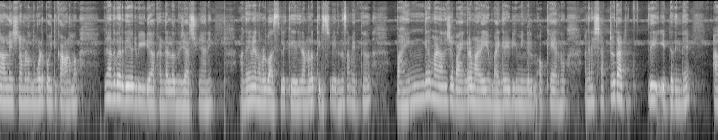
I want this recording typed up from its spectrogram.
നാളിന് ശേഷം നമ്മളൊന്നും കൂടെ പോയിട്ട് കാണുമ്പോൾ പിന്നെ അത് വെറുതെ ഒരു വീഡിയോ ആക്കണ്ടല്ലോ എന്ന് വിചാരിച്ചു ഞാൻ അങ്ങനെ പിന്നെ നമ്മൾ ബസ്സിൽ കയറി നമ്മൾ തിരിച്ച് വരുന്ന സമയത്ത് ഭയങ്കര മഴ എന്ന് വെച്ചാൽ ഭയങ്കര മഴയും ഭയങ്കര ഇടിയും മിന്നലും ഒക്കെ ആയിരുന്നു. അങ്ങനെ ഷട്ടർ താഴ്ത്തി ഇട്ടതിന്റെ ആ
